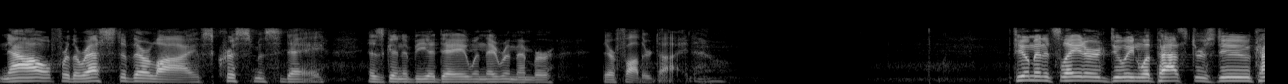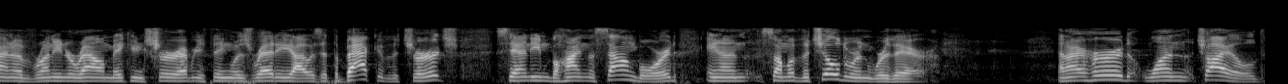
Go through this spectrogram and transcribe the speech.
Now, for the rest of their lives, Christmas Day is going to be a day when they remember their father died. A few minutes later, doing what pastors do, kind of running around making sure everything was ready, I was at the back of the church standing behind the soundboard, and some of the children were there. And I heard one child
